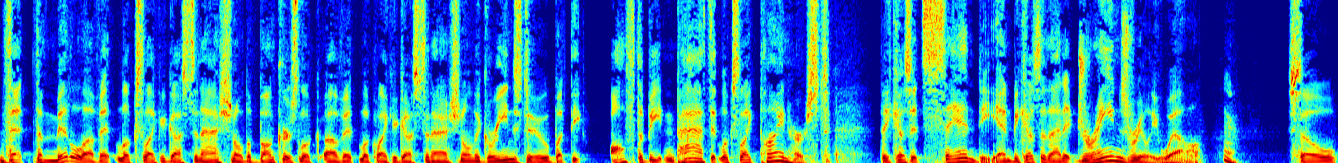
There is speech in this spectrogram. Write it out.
that the middle of it looks like Augusta National. The bunkers look of it look like Augusta National. And the greens do, but the off the beaten path, it looks like Pinehurst because it's sandy. And because of that, it drains really well. Hmm. So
